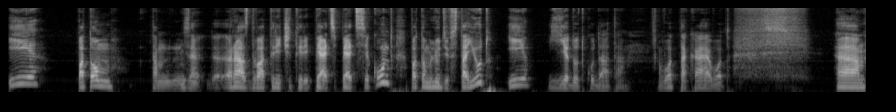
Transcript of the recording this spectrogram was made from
и потом там, не знаю, раз, два, три, четыре, пять, пять секунд, потом люди встают и едут куда-то. Вот такая вот э,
